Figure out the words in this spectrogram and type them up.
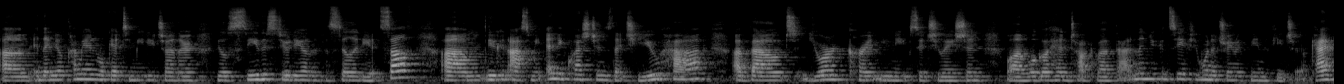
Um, and then you'll come in, we'll get to meet each other. You'll see the studio and the facility itself. Um, you can ask me any questions that you have about your current unique situation. Well, we'll go ahead and talk about that. And then you can see if you want to train with me in the future, okay?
